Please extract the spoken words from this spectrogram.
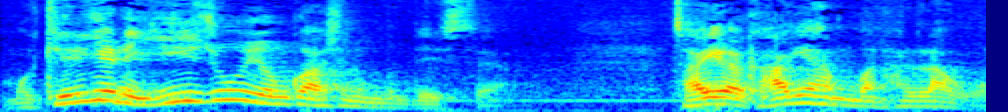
뭐 길게는 2주 연구하시는 분도 있어요. 자기가 강의 한 번 하려고.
